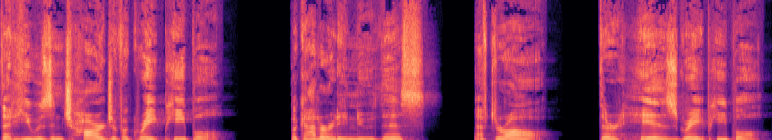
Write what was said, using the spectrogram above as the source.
that he was in charge of a great people. But God already knew this. After all, they're his great people.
